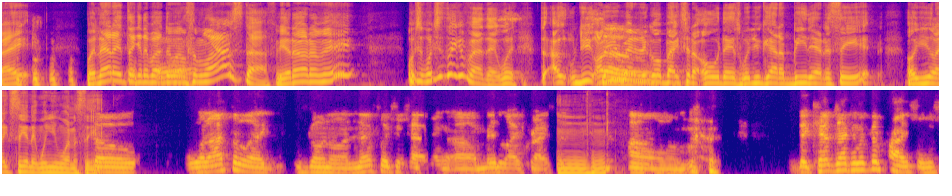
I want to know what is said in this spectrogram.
right? but now they're thinking about doing some live stuff. You know what I mean? What you, what you think about that? What, are, you, are you ready to go back to the old days when you got to be there to see it, or you like seeing it when you want to see it? So, what I feel like is going on, Netflix is having a midlife crisis. Mm-hmm. Um, they kept jacking up the prices.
